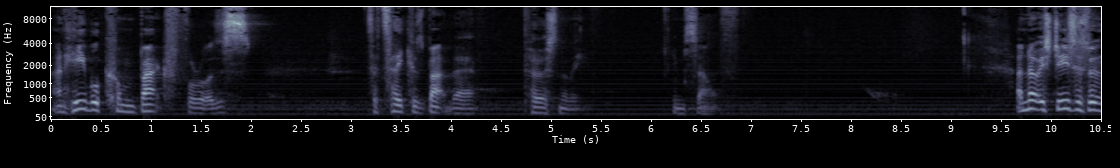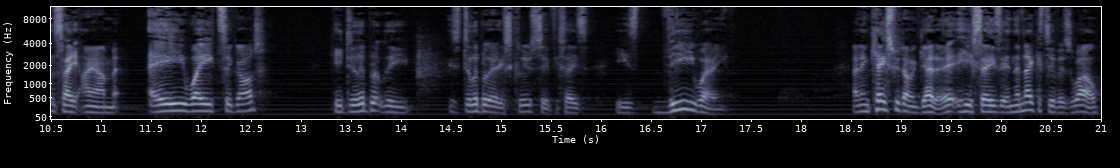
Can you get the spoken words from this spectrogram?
And He will come back for us to take us back there personally, Himself. And notice Jesus doesn't say, I am a way to God. He deliberately, he's deliberately exclusive. He says, He's the way. And in case we don't get it, he says in the negative as well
